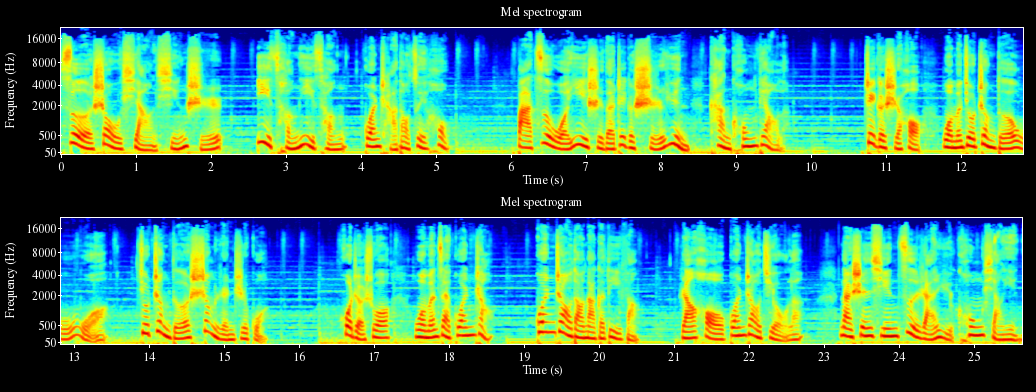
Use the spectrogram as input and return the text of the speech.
色受想行识，一层一层观察到最后，把自我意识的这个识蕴看空掉了。这个时候，我们就证得无我，就证得圣人之果。或者说，我们在观照。关照到那个地方，然后关照久了，那身心自然与空相应。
